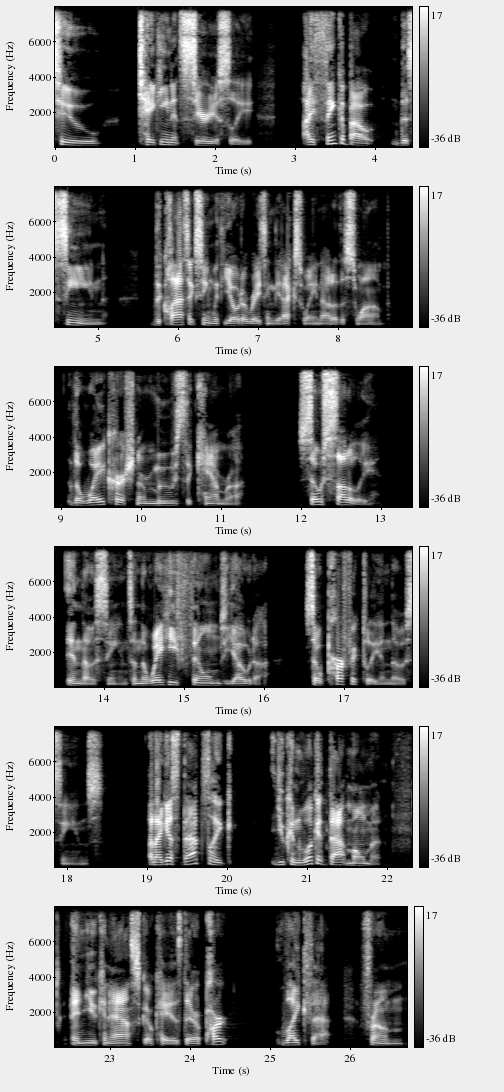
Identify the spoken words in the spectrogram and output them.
to taking it seriously. I think about the scene the classic scene with Yoda racing the X-wing out of the swamp, the way Kershner moves the camera so subtly in those scenes, and the way he films Yoda so perfectly in those scenes. And I guess that's like you can look at that moment and you can ask, okay, is there a part like that from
